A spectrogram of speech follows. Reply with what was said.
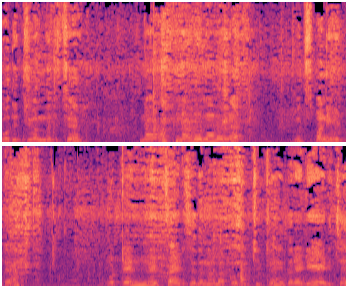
கொதிச்சு வந்துருச்சு. நான் நடு நடுவில் மிக்ஸ் பண்ணி விட்டேன். ஒரு டென் மினிட்ஸ் ஆயிடுச்சு இதை நல்லா கொதிச்சுட்டு. இது ரெடி ஆயிடுச்சு.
